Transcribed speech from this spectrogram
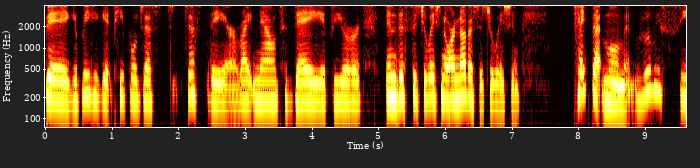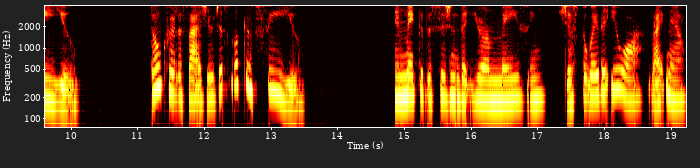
big. If we could get people just just there right now today if you're in this situation or another situation take that moment. Really see you. Don't criticize you. Just look and see you and make the decision that you're amazing just the way that you are right now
